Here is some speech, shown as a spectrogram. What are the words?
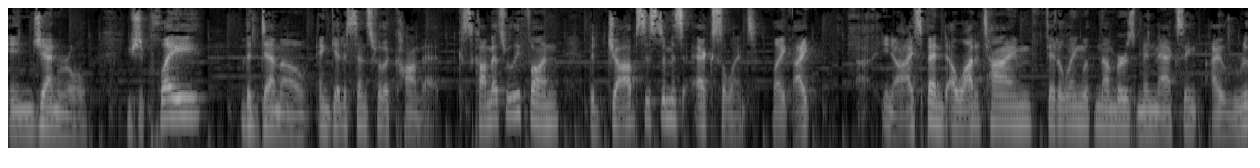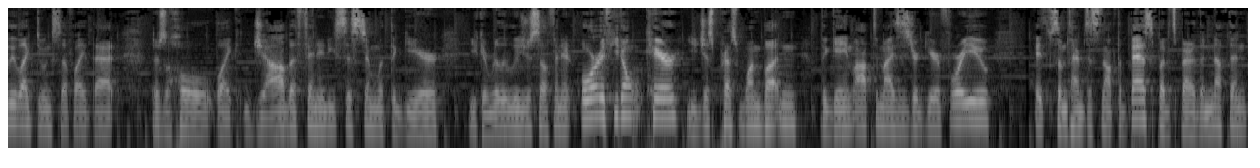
in general, you should play the demo and get a sense for the combat because combat's really fun. The job system is excellent. Like I. uh, You know, I spend a lot of time fiddling with numbers, min maxing. I really like doing stuff like that. There's a whole like job affinity system with the gear. You can really lose yourself in it. Or if you don't care, you just press one button. The game optimizes your gear for you. It's sometimes it's not the best, but it's better than nothing.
